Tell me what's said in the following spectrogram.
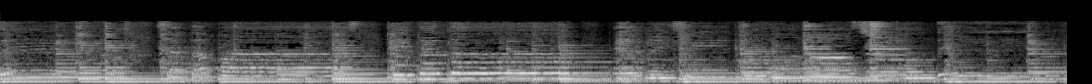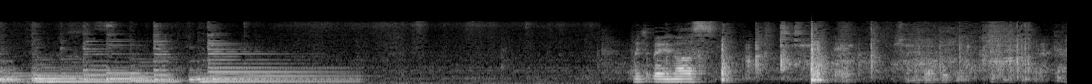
Santa paz e perdão é bendito nosso Deus. Muito bem, nós. Deixa eu mudar um pouquinho para cá.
